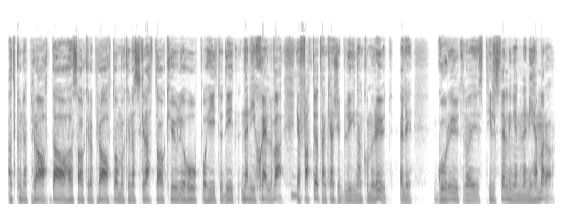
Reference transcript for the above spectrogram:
Att kunna prata och ha saker att prata om och kunna skratta och ha kul ihop och hit och dit när ni är själva. Jag fattar ju att han kanske är blyg när han kommer ut, eller går ut eller i tillställningen, men när ni är hemma då?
